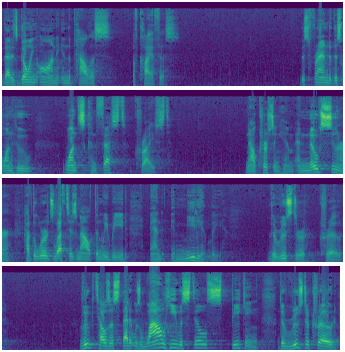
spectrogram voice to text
that is going on in the palace of Caiaphas. This friend, this one who once confessed Christ, now cursing him. And no sooner have the words left his mouth than we read, and immediately the rooster crowed. Luke tells us that it was while he was still speaking, the rooster crowed,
